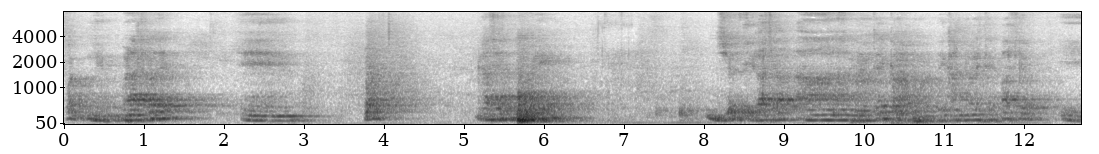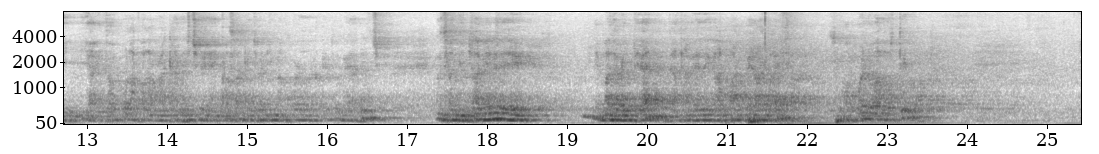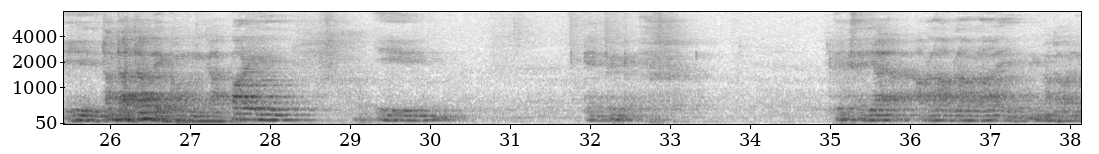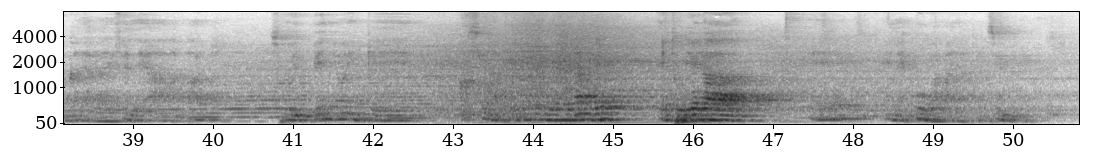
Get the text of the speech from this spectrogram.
Bueno, buenas tardes. Eh, gracias yo, y gracias a la biblioteca por dejarnos este espacio y, y a Héctor por las palabras que ha dicho y hay cosas que yo ni me acuerdo de lo que tú me has dicho. Nuestra amistad viene de, de más de 20 años, a través de Gaspar Peral Baeza, su abuelo adoptivo. Y tantas tardes con Gaspar y, y en fin, que sería hablar, hablar, hablar y, y no acabar nunca de agradecerle a Gaspar su empeño en que si la figura de Miguel Hernández estuviera eh, en la espuma, vaya, como siempre.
